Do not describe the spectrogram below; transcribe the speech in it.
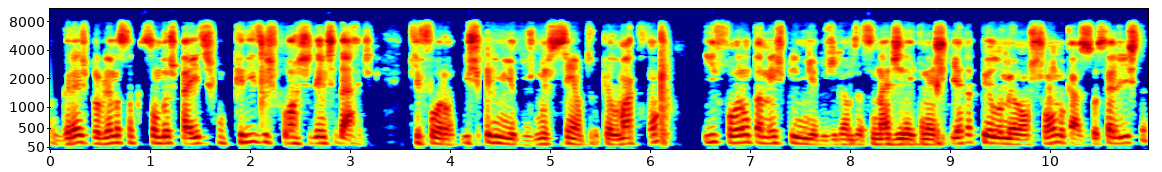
o grande problema são são dois países com crises fortes de identidade que foram exprimidos no centro pelo Macron e foram também exprimidos, digamos assim, na direita e na esquerda pelo Mélenchon, no caso socialista,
